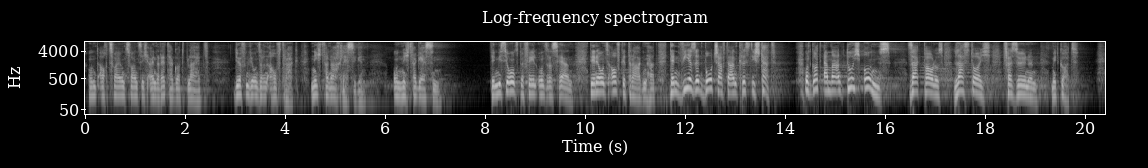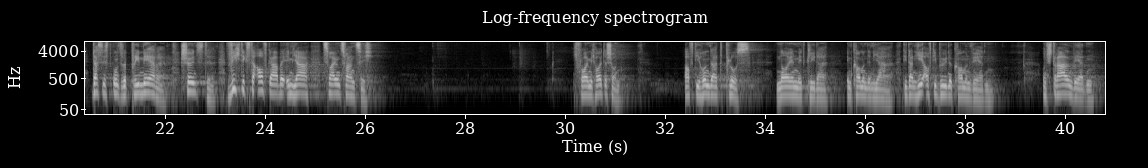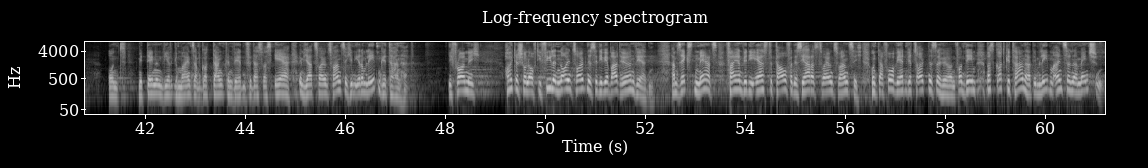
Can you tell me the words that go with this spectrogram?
und auch 22 ein Rettergott bleibt, dürfen wir unseren Auftrag nicht vernachlässigen und nicht vergessen. Den Missionsbefehl unseres Herrn, den er uns aufgetragen hat. Denn wir sind Botschafter an Christi Stadt. Und Gott ermahnt durch uns, sagt Paulus, lasst euch versöhnen mit Gott. Das ist unsere primäre, schönste, wichtigste Aufgabe im Jahr 22. Ich freue mich heute schon auf die 100 plus neuen Mitglieder im kommenden Jahr, die dann hier auf die Bühne kommen werden und strahlen werden und mit denen wir gemeinsam Gott danken werden für das, was er im Jahr 22 in ihrem Leben getan hat. Ich freue mich heute schon auf die vielen neuen Zeugnisse, die wir bald hören werden. Am 6. März feiern wir die erste Taufe des Jahres 22 und davor werden wir Zeugnisse hören von dem, was Gott getan hat im Leben einzelner Menschen.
